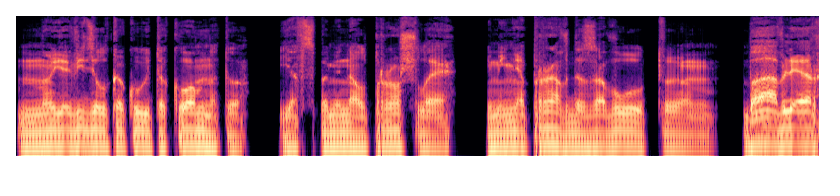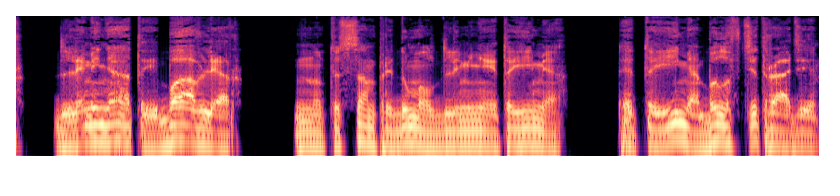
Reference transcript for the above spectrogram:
но я видел какую-то комнату. Я вспоминал прошлое, и меня правда зовут... Э, Бавлер! Для меня ты Бавлер!» «Но ты сам придумал для меня это имя. Это имя было в тетради».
